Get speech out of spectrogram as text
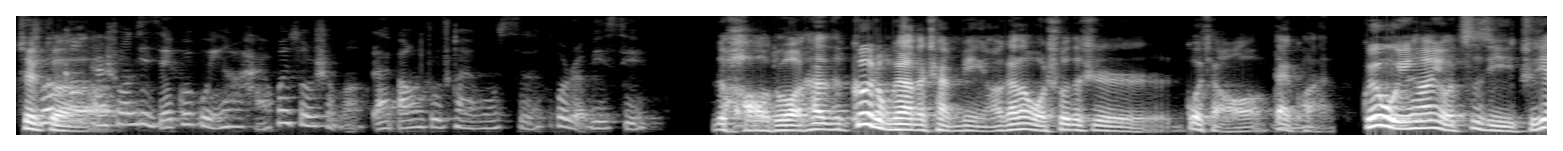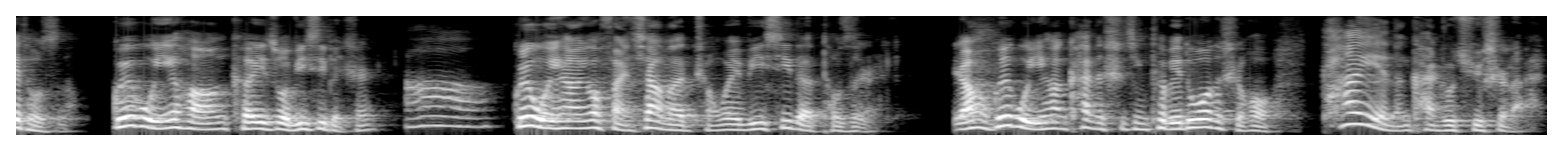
这个刚才个说季节硅谷银行还会做什么来帮助创业公司或者 VC？好多，它的各种各样的产品啊。刚才我说的是过桥贷款，硅谷银行有自己直接投资，硅谷银行可以做 VC 本身。啊，硅谷银行有反向的成为 VC 的投资人，然后硅谷银行看的事情特别多的时候，它也能看出趋势来。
